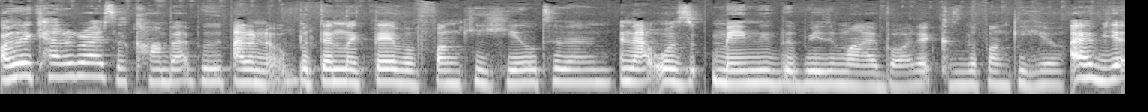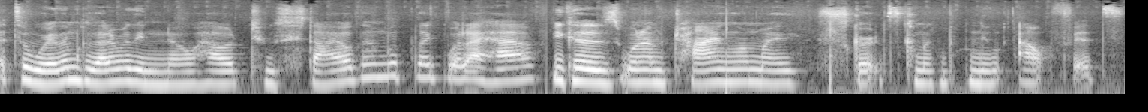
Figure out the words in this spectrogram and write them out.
Are they categorized as combat boots? I don't know, but then like they have a funky heel to them, and that was mainly the reason why I bought it because of the funky heel. I have yet to wear them because I don't really know how to style them with like what I have because when I'm trying on my skirts, coming up with new outfits,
